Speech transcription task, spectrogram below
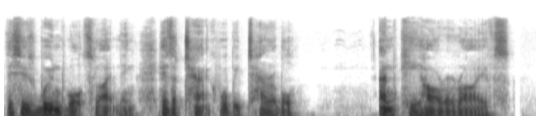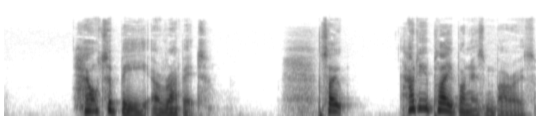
This is Woundwort's lightning. His attack will be terrible. And Kehaar arrives. How to be a rabbit. So, how do you play bunnies and burrows?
